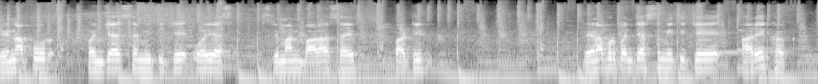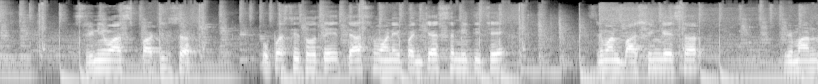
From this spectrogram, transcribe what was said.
रेणापूर पंचायत समितीचे ओ एस श्रीमान बाळासाहेब पाटील रेणापूर पंचायत समितीचे आरेखक श्रीनिवास पाटील सर उपस्थित होते. त्याचप्रमाणे पंचायत समितीचे श्रीमान बाशिंगे सर श्रीमान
